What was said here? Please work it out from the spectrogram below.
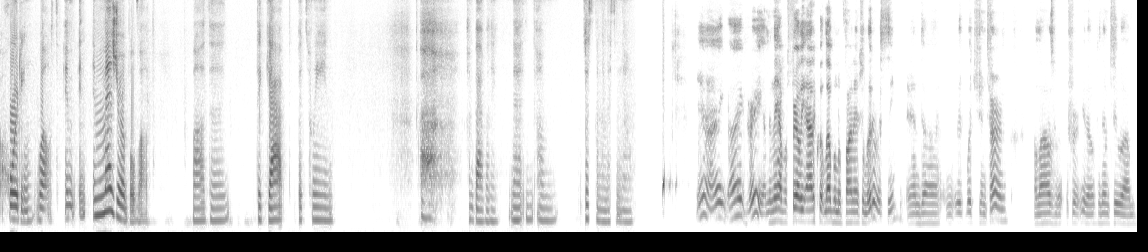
hoarding wealth, im- im- immeasurable wealth, while the the gap between I'm babbling. I'm just gonna listen now. Yeah, I, I agree. I mean, they have a fairly adequate level of financial literacy, and uh, which in turn allows for you know for them to um,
